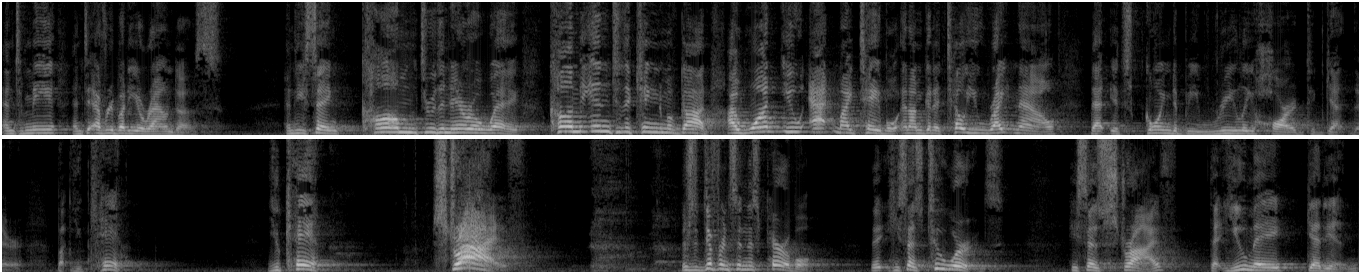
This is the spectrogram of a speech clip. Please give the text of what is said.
and to me and to everybody around us. And he's saying, Come through the narrow way. Come into the kingdom of God. I want you at my table, and I'm going to tell you right now that it's going to be really hard to get there. But you can. You can. Strive. There's a difference in this parable. He says two words. He says, Strive, that you may get in,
